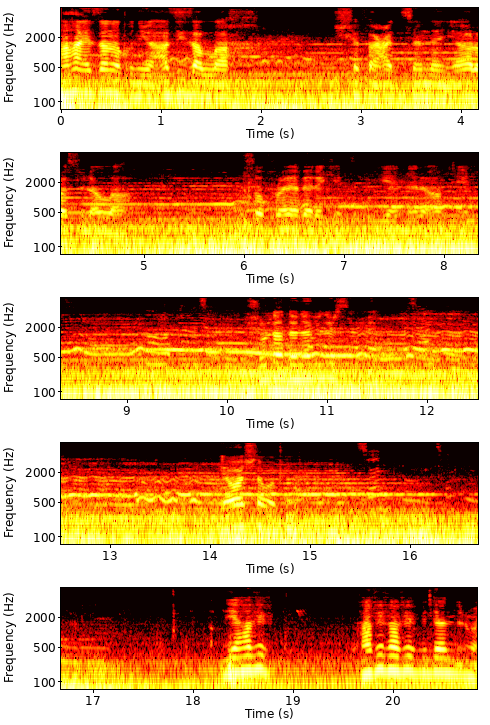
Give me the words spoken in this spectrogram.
Aha ezan okunuyor. Aziz Allah. Şefaat senden ya Resulallah. Sofraya bereket. Yiyenlere afiyet. Şurada dönebilirsin mi? Yavaşla bakayım. Diye hafif hafif hafif bir döndürme.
